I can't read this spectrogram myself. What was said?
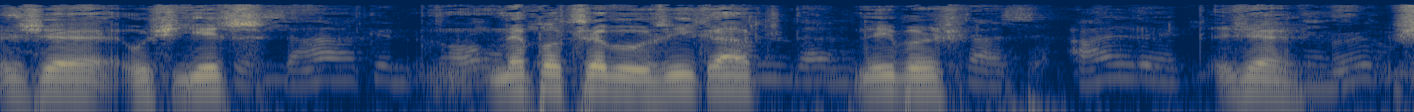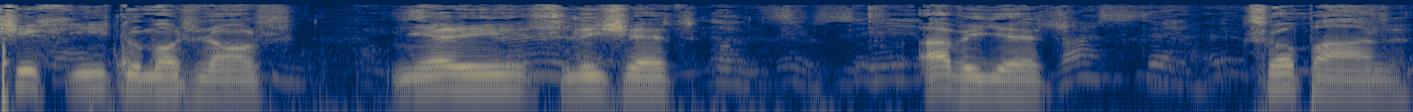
že už nic nepotřebuji říkat, alle že všichni tu možnost měli slyšet a vidět, co pán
